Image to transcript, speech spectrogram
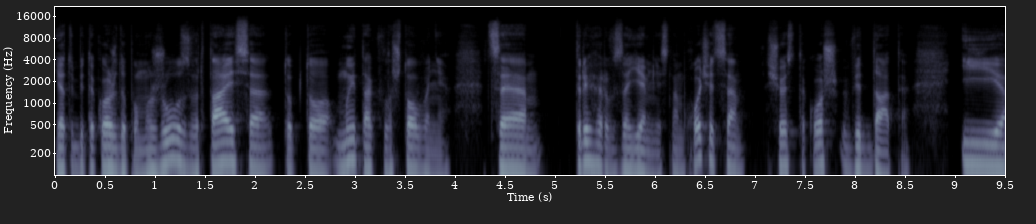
я тобі також допоможу, звертайся. Тобто ми так влаштовані. Це тригер взаємність. Нам хочеться щось також віддати. І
